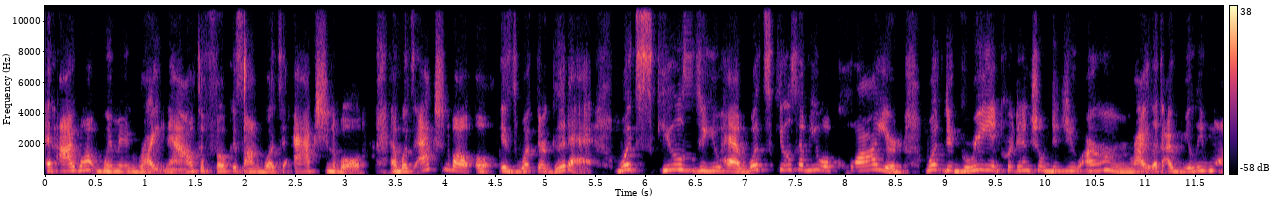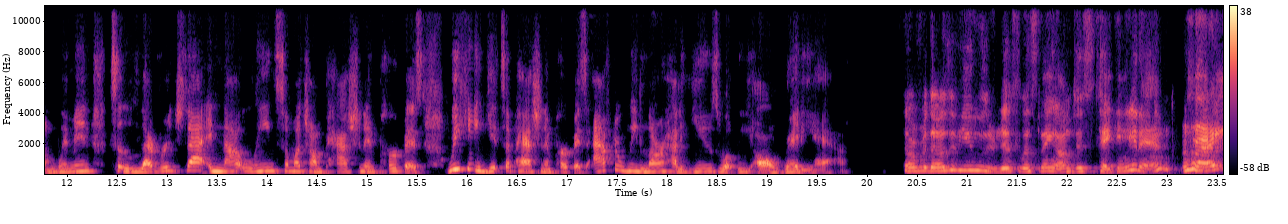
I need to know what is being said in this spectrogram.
And I want women right now to focus on what's actionable. And what's actionable uh, is what they're good at. What skills do you have? What skills have you acquired? What degree and credential did you earn? Right? Like, I really want women to leverage that and not lean so much on passion passion and purpose. We can get to passion and purpose after we learn how to use what we already have. So, for those of you who are just listening, I'm just taking it in, right?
